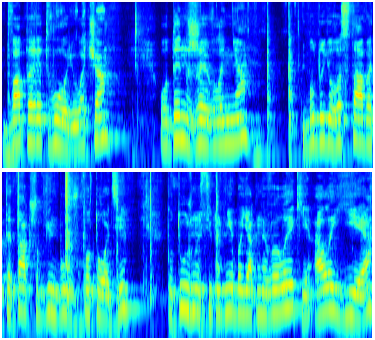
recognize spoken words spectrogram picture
два перетворювача, один живлення. Буду його ставити так, щоб він був в потоці. Потужності тут ніби як невеликі, але є.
